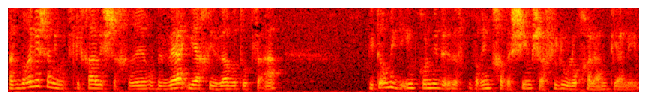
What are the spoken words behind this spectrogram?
אז ברגע שאני מצליחה לשחרר, וזה האי אחיזה בתוצאה, פתאום מגיעים כל מיני דברים חדשים שאפילו לא חלמתי עליהם.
